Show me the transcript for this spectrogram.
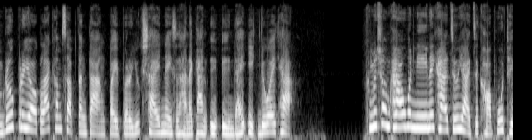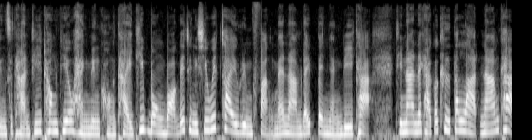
ำรูปประโยคและคำศัพท์ต่างๆ ไปประยุกต์ใช้ในสถานการณ์อื่น ๆ ได้อีกด้วยค่ะ คุณผู้ชมคะวันนี้นะคะจิวอยากจะขอพูดถึงสถานที่ท่องเที่ยวแห่งหนึ่งของไทยที่บ่งบอกได้ถึงชีวิตไทยริมฝั่งแม่น้ำได้เป็นอย่างดีค่ะ ที่นั่นนะคะก็คือตลาดน้ำค่ะ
